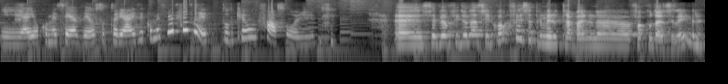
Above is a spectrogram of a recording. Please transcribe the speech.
E aí eu comecei a ver os tutoriais e comecei a fazer tudo que eu faço hoje. É, você vê o filho nascer. Qual que foi seu primeiro trabalho na faculdade, você lembra?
